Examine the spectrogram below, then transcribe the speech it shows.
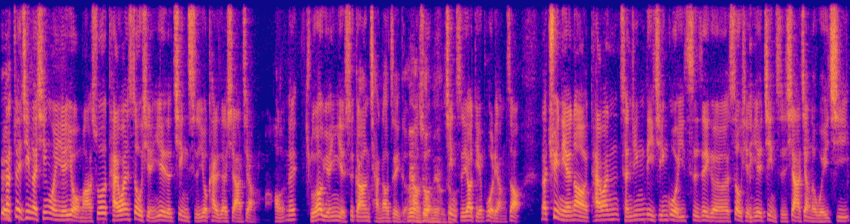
那最近的新闻也有嘛，说台湾寿险业的净值又开始在下降了嘛。好，那主要原因也是刚刚谈到这个，没有错，没有错，净值要跌破两兆。那去年呢、哦，台湾曾经历经过一次这个寿险业净值下降的危机，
